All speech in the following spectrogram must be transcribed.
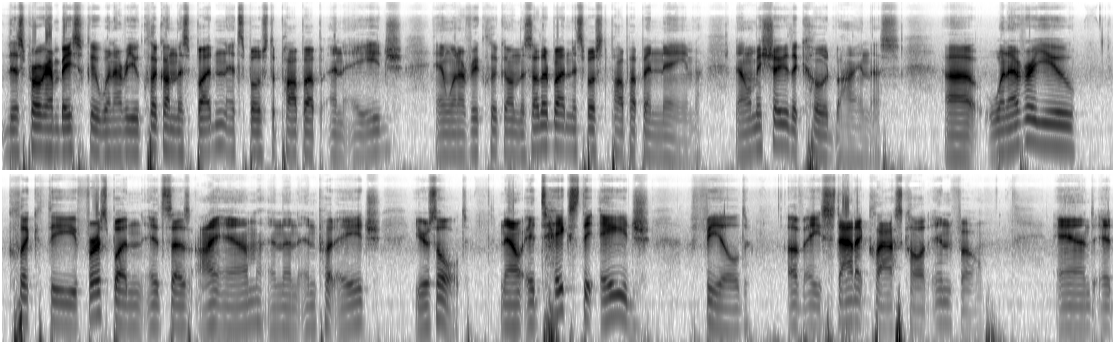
this program basically, whenever you click on this button, it's supposed to pop up an age, and whenever you click on this other button, it's supposed to pop up a name. Now let me show you the code behind this. Uh, whenever you click the first button, it says I am, and then input age, years old. Now it takes the age field of a static class called info and it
